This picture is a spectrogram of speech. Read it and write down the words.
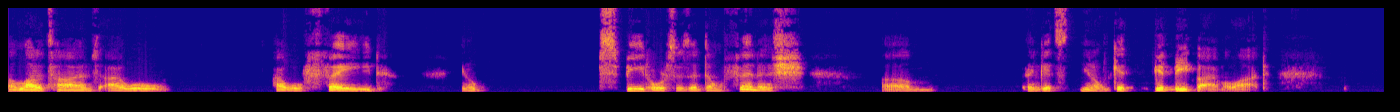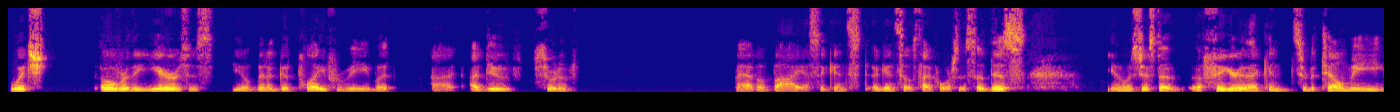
a lot of times I will, I will fade, you know, speed horses that don't finish, um, and gets you know get get beat by them a lot, which over the years has you know been a good play for me, but I I do sort of have a bias against against those type horses. So this, you know, is just a, a figure that can sort of tell me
